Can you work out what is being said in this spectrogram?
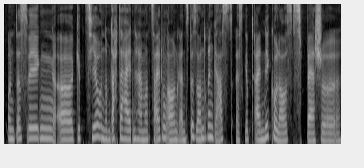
Und deswegen äh, gibt es hier unterm Dach der Heidenheimer Zeitung auch einen ganz besonderen Gast. Es gibt ein Nikolaus-Special.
